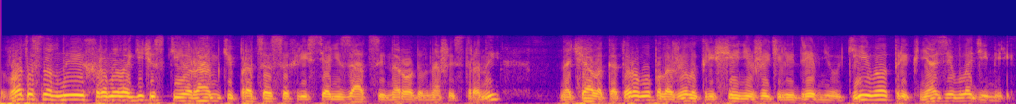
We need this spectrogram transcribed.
Вот основные хронологические рамки процесса христианизации народов нашей страны, начало которому положило крещение жителей древнего Киева при князе Владимире.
